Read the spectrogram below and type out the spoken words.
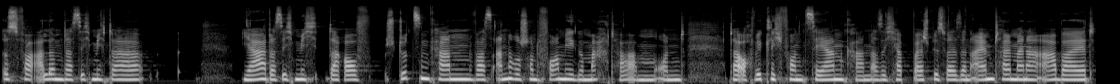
ist vor allem, dass ich mich da ja, dass ich mich darauf stützen kann, was andere schon vor mir gemacht haben und da auch wirklich von zehren kann. Also ich habe beispielsweise in einem Teil meiner Arbeit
